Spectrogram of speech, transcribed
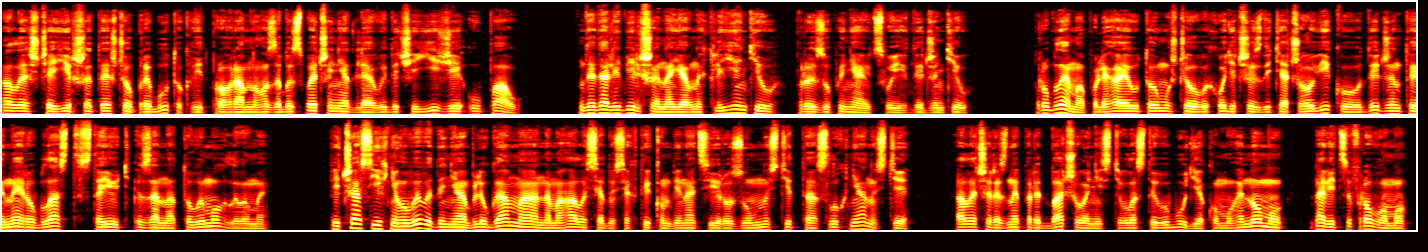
але ще гірше те, що прибуток від програмного забезпечення для видачі їжі упав. Дедалі більше наявних клієнтів призупиняють своїх диджентів. Проблема полягає у тому, що, виходячи з дитячого віку, дидженти нейробласт стають занадто вимогливими. Під час їхнього виведення блюгамма намагалася досягти комбінації розумності та слухняності, але через непередбачуваність властиву будь-якому геному, навіть цифровому,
